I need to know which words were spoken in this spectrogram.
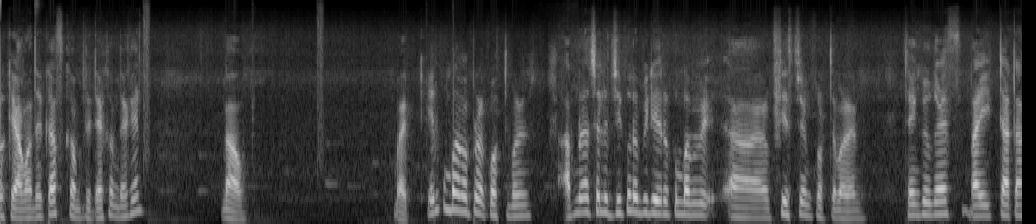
ওকে আমাদের কাজ কমপ্লিট এখন দেখেন নাও বাট এরকমভাবে আপনারা করতে পারেন। আপনারা চাইলে যে কোনো ভিডিও এরকমভাবে ফ্রি স্ট্রিম করতে পারেন। থ্যাংক ইউ গাইস বাই টাটা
